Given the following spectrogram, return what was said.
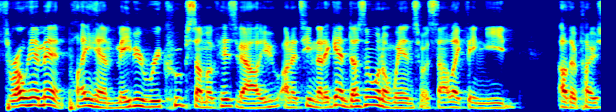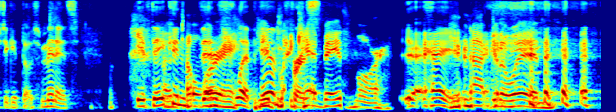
throw him in, play him, maybe recoup some of his value on a team that again doesn't want to win. So it's not like they need other players to get those minutes. If they uh, can then worry. flip him you play first, Kent Bazemore. Yeah, hey, you're not gonna win.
